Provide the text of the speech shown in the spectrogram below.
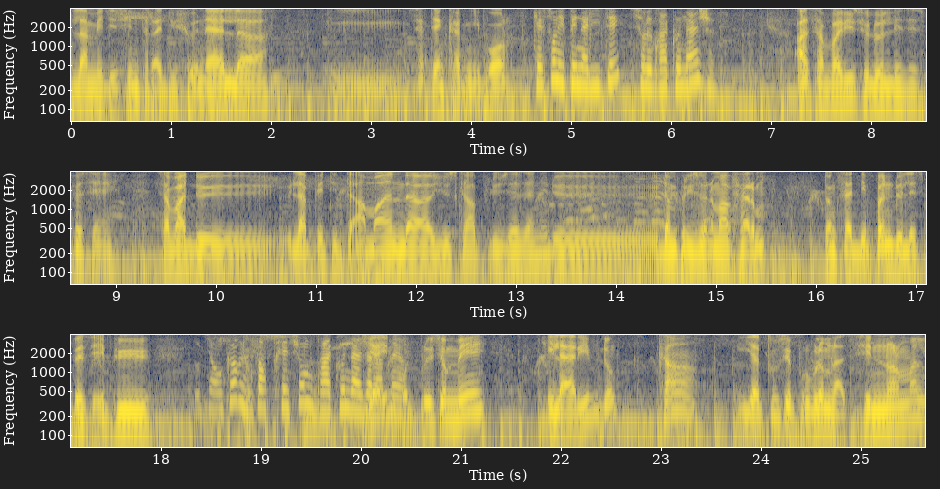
la médecine traditionnelle, euh, certains carnivores. Quelles sont les pénalités sur le braconnage? Ah, Ça varie selon les espèces. Hein. Ça va de la petite amende jusqu'à plusieurs années d'emprisonnement ferme. Donc ça dépend de l'espèce et puis... Donc il y a encore une forte pression de braconnage à l'intérieur. Il y a une forte pression, mais il arrive donc quand il y a tous ces problèmes-là, c'est normal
